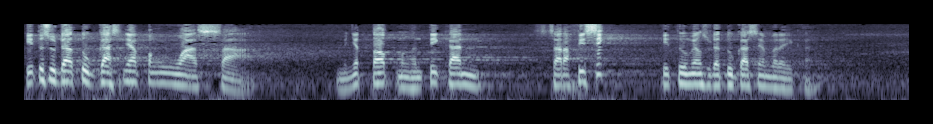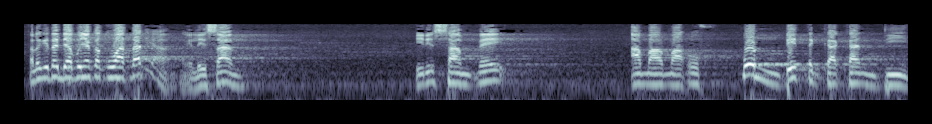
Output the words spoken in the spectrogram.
Itu sudah tugasnya penguasa. Menyetop menghentikan secara fisik itu memang sudah tugasnya mereka kalau kita tidak punya kekuatan ya lisan ini sampai amal ma'ruf pun ditegakkan di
